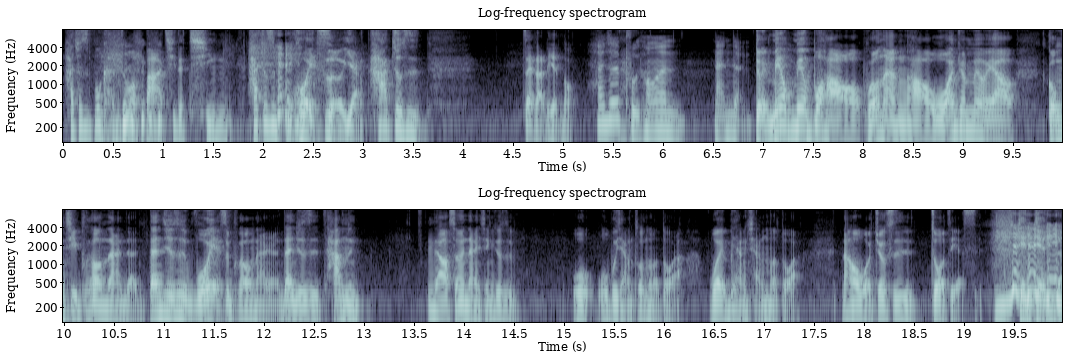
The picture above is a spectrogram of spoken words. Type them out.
他就是不可能这么霸气的亲你，他就是不会这样，他就是在打电动。他就是普通的男人。对，没有没有不好、哦，普通男很好，我完全没有要攻击普通男人，但就是我也是普通男人，但就是他们，你知道，身为男性就是我我不想做那么多了，我也不想想那么多了，然后我就是做这些事，渐渐的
